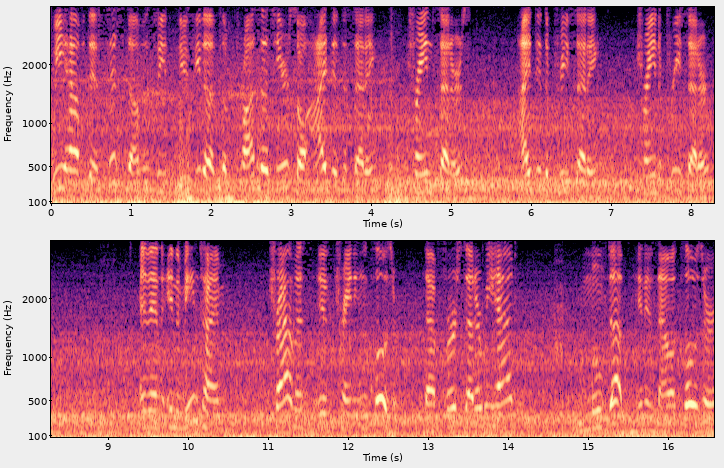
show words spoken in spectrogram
we have this system. See, do you see the, the process here? So I did the setting, trained setters. I did the pre-setting, trained a pre-setter, and then in the meantime, Travis is training the closer. That first setter we had moved up and is now a closer,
